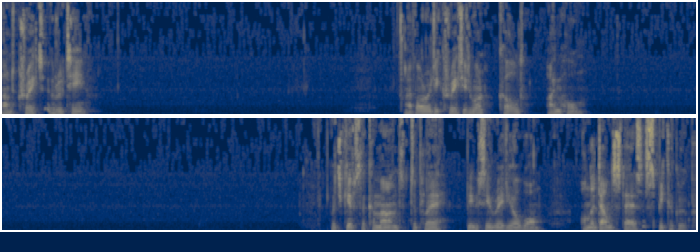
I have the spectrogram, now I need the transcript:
and create a routine. I've already created one called I'm Home. Which gives the command to play BBC Radio 1 on the downstairs speaker group.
